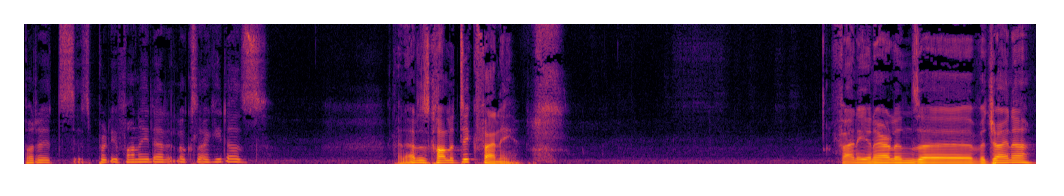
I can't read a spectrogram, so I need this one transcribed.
but it's it's pretty funny that it looks like he does. And that is called a dick fanny. Fanny in Ireland's uh, vagina.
